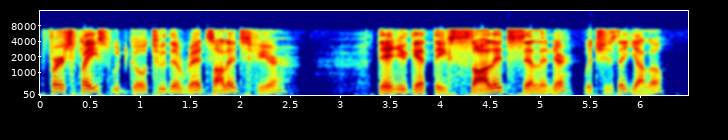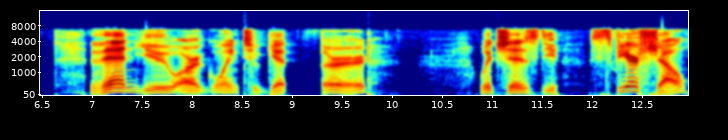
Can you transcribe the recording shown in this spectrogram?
First place would go to the red solid sphere. Then you get the solid cylinder, which is the yellow. Then you are going to get third, which is the sphere shell,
